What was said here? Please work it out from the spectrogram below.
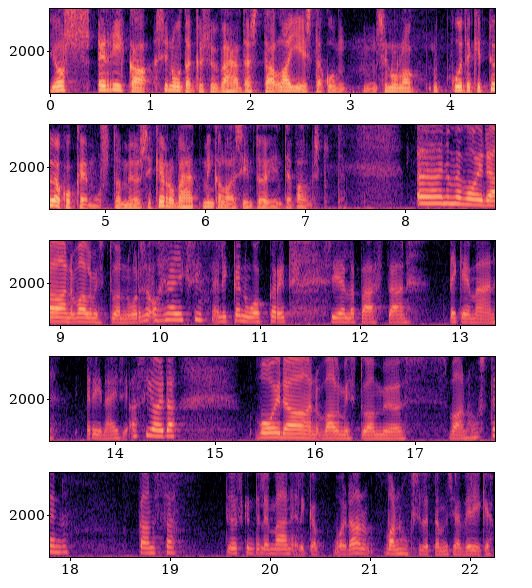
Jos Erika, sinulta kysy vähän tästä lajista, kun sinulla on kuitenkin työkokemusta myös, niin kerro vähän, että minkälaisiin töihin te valmistutte? Öö, no me voidaan valmistua nuoriso-ohjaajiksi, eli nuokkarit, siellä päästään tekemään erinäisiä asioita. Voidaan valmistua myös vanhusten kanssa työskentelemään, eli voidaan vanhuksille tämmöisiä virike,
